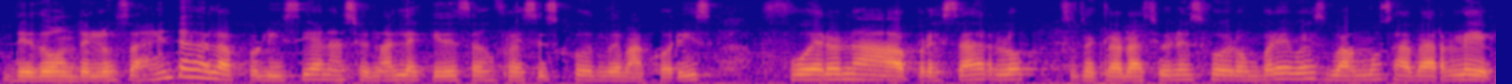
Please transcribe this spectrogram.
de donde los agentes de la Policía Nacional de aquí de San Francisco de Macorís fueron a apresarlo. Sus declaraciones fueron breves. Vamos a darle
